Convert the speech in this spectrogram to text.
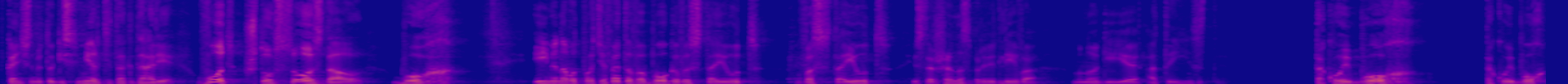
в конечном итоге смерть и так далее. Вот что создал Бог. И именно вот против этого Бога восстают, восстают, и совершенно справедливо, многие атеисты. Такой Бог, такой Бог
